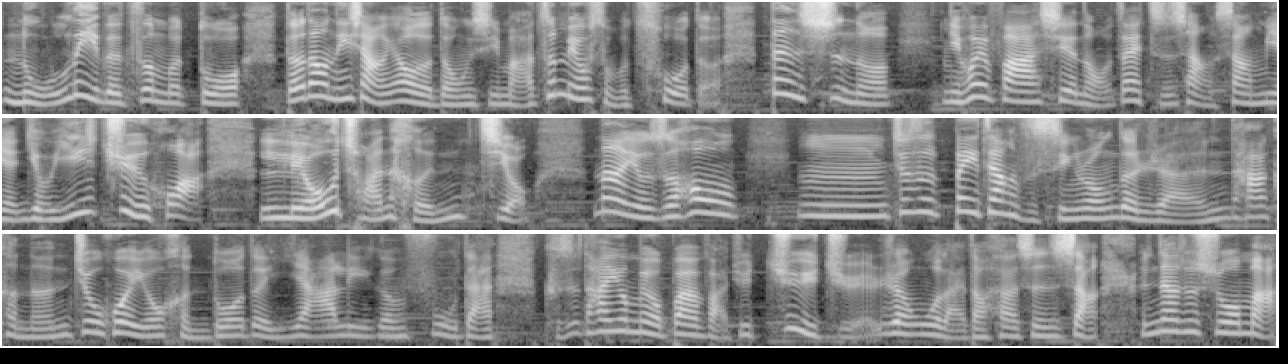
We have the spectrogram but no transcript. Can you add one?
努力的这么多，得到你想要的东西嘛，这没有什么错的。但是呢，你会发现哦，在职场上面有一句话流传很久，那有时候，嗯，就是被这样子形容的人，他可能就会有很多的压力跟负担，可是他又没有办法去拒绝任务来到他身上。人家就说嘛，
